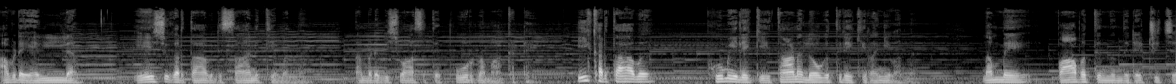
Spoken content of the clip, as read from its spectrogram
അവിടെയെല്ലാം യേശു കർത്താവിന്റെ സാന്നിധ്യം വന്ന് നമ്മുടെ വിശ്വാസത്തെ പൂർണമാക്കട്ടെ. ഈ കർത്താവ് ഭൂമിയിലേക്ക് താണ ലോകത്തിലേക്ക് ഇറങ്ങി വന്ന് നമ്മെ പാപത്തിൽ നിന്ന് രക്ഷിച്ച്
